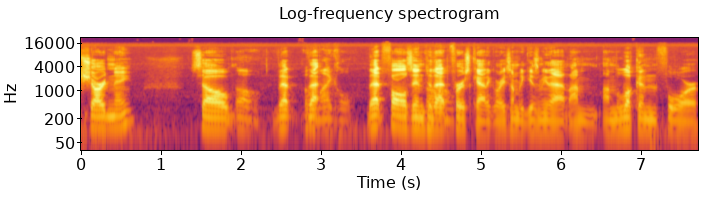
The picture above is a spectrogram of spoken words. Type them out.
Chardonnay. So Oh, that oh, that Michael. that falls into Oh. that first category. Somebody gives me that, I'm I'm looking for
